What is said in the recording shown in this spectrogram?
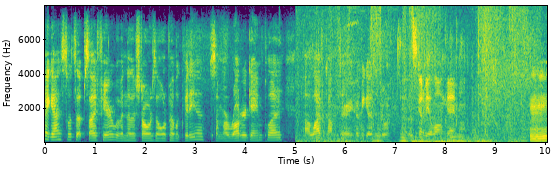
Hey guys, what's up? Scyph here with another Star Wars The Old Republic video, some Marauder gameplay, uh, live commentary. Hope you guys enjoy. Uh, this is gonna be a long game, huh? Mm-hmm.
